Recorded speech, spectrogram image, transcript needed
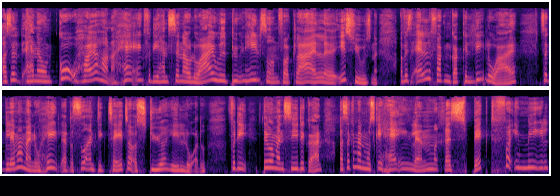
Og så, han er jo en god højrehånd at have, ikke? fordi han sender jo Luai ud i byen hele tiden for at klare alle øh, uh, issuesne. Og hvis alle fucking godt kan lide Luai, så glemmer man jo helt, at der sidder en diktator og styrer hele lortet. Fordi det må man sige, det gør han. Og så kan man måske have en eller anden respekt for Emil,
